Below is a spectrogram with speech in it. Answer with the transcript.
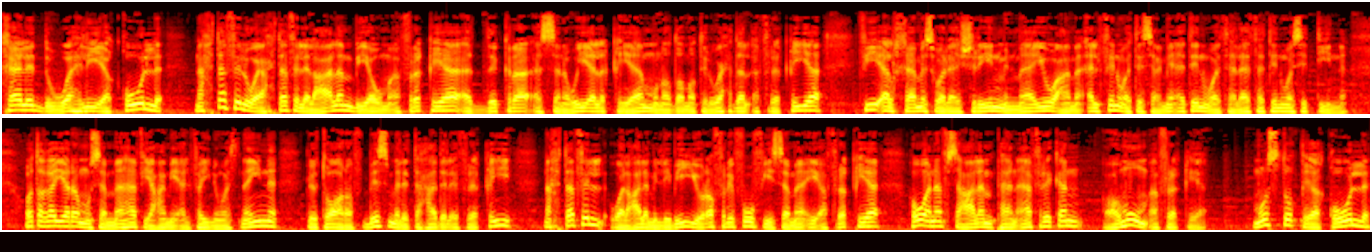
خالد وهلي يقول نحتفل ويحتفل العالم بيوم أفريقيا الذكرى السنوية لقيام منظمة الوحدة الأفريقية في الخامس والعشرين من مايو عام 1963 وتغير مسماها في عام 2002 لتعرف باسم الاتحاد الإفريقي. نحتفل والعلم الليبي يرفرف في سماء أفريقيا هو نفس علم بان افريكان عموم أفريقيا. مصدق يقول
